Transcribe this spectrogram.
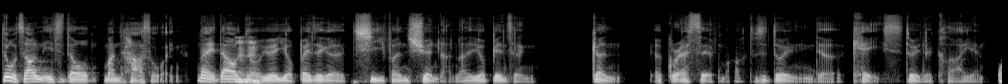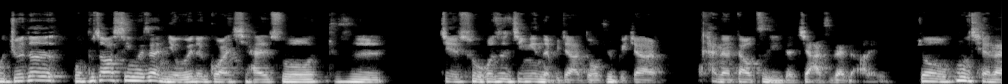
对，我知道你一直都蛮 hustling 的。那你到纽约有被这个气氛渲染了，然后又变成？更 aggressive 嘛，就是对你的 case，对你的 client。我觉得我不知道是因为在纽约的关系，还是说就是接触或是经验的比较多，就比较看得到自己的价值在哪里。就目前来，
